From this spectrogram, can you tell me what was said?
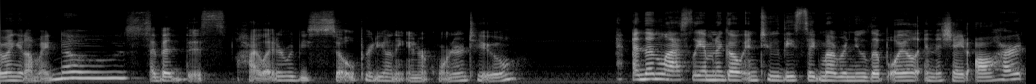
Throwing it on my nose. I bet this highlighter would be so pretty on the inner corner too. And then lastly, I'm gonna go into the Sigma Renew Lip Oil in the shade All Heart.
